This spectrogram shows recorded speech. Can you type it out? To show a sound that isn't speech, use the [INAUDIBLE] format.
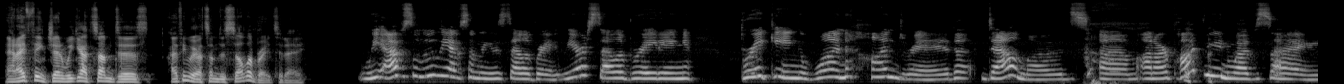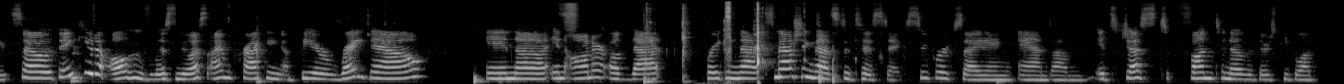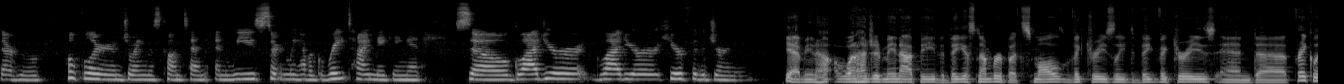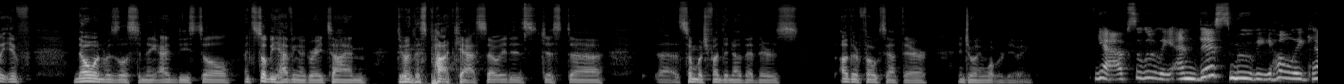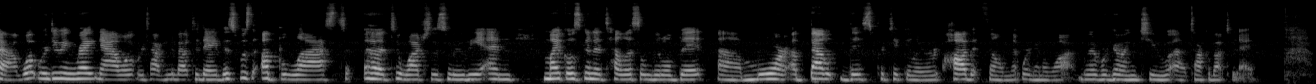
And I think, Jen, we got something to. I think we got something to celebrate today. We absolutely have something to celebrate. We are celebrating breaking 100 downloads um, on our Podbean [LAUGHS] website. So thank you to all who've listened to us. I'm cracking a beer right now in uh, in honor of that breaking that smashing that statistic super exciting and um, it's just fun to know that there's people out there who hopefully are enjoying this content and we certainly have a great time making it so glad you're glad you're here for the journey yeah, I mean, 100 may not be the biggest number, but small victories lead to big victories. And uh, frankly, if no one was listening, I'd be still, I'd still be having a great time [LAUGHS] doing this [LAUGHS] podcast. So it is just uh, uh, so much fun to know that there's other folks out there enjoying what we're doing. Yeah, absolutely. And this movie, holy cow, what we're doing right now, what we're talking about today, this was a blast uh, to watch this movie. And Michael's going to tell us a little bit uh, more about this particular Hobbit film that we're going to watch, where we're going to uh, talk about today.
